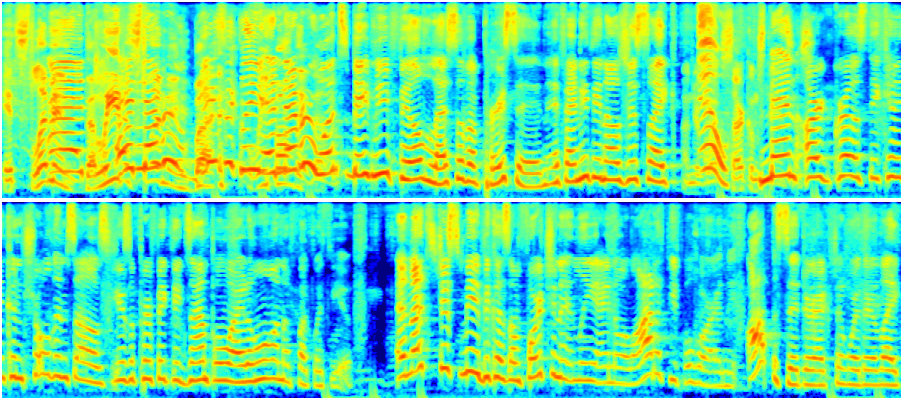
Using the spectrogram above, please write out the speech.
it's slimming. And the lead is never, slimming, but basically, it never once made me feel less of a person. If anything, I was just like, Under ew, circumstances? men are gross. They can't control themselves. Here's a perfect example why I don't want to fuck with you. And that's just me because unfortunately, I know a lot of people who are in the opposite direction where they're like,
